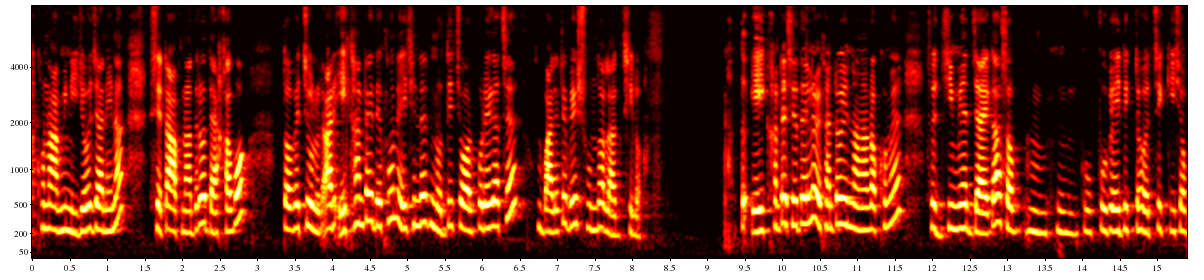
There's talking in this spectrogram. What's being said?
এখনও আমি নিজেও জানি না, সেটা আপনাদেরও দেখাবো। তবে চলুন, আর এখানটায় দেখুন এইখানটায় নদীর চর পড়ে গেছে বাড়িটা বেশ সুন্দর লাগছিল। তো এইখানটায় সেটা এলাম এখানটা ওই নানা রকমের সব জিমের জায়গা, সব এই দিকটা হচ্ছে কী সব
